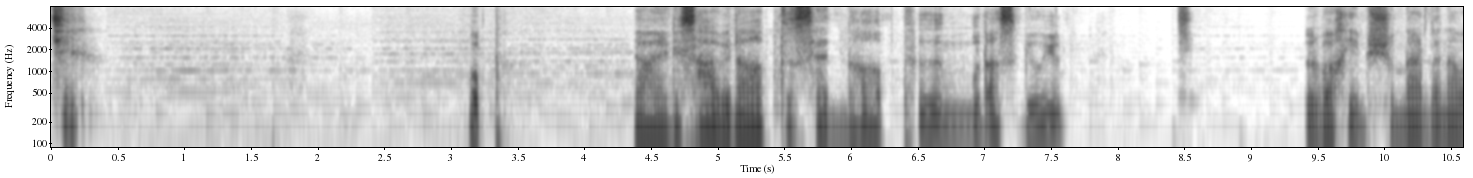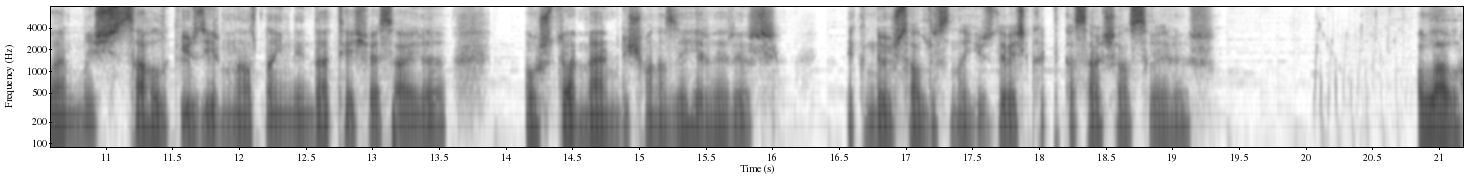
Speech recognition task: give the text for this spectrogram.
Çı- Hop. Ya Enes abi ne yaptın sen? Ne yaptın? Bu nasıl bir oyun? Dur bakayım şunlarda ne varmış? Sağlık 120'nin altına indiğinde ateş vesaire. Avuşturan mermi düşmana zehir verir. Yakın dövüş saldırısında %5 kritik hasar şansı verir. Allah bu.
